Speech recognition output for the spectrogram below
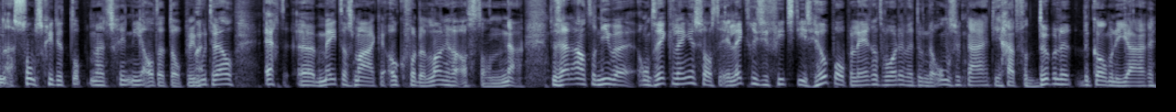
nou, soms schiet het op, maar het schiet niet altijd op. Je maar... moet wel echt uh, meters maken, ook voor de langere afstanden. Nou, er zijn een aantal nieuwe ontwikkelingen, zoals de elektrische fiets. Die is heel populair aan het worden. We doen daar onderzoek naar. Die gaat verdubbelen de komende jaren.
